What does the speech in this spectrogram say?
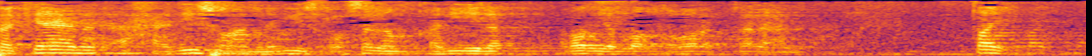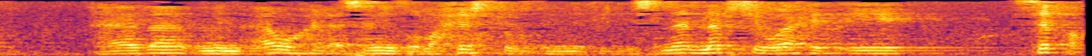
فكانت أحاديثه عن النبي صلى الله عليه وسلم قليلة رضي الله تبارك وتعالى عنه. طيب هذا من أوهى الأسانيد. ولاحظتم أن في الإسناد نفسه واحد إيه؟ ثقة.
